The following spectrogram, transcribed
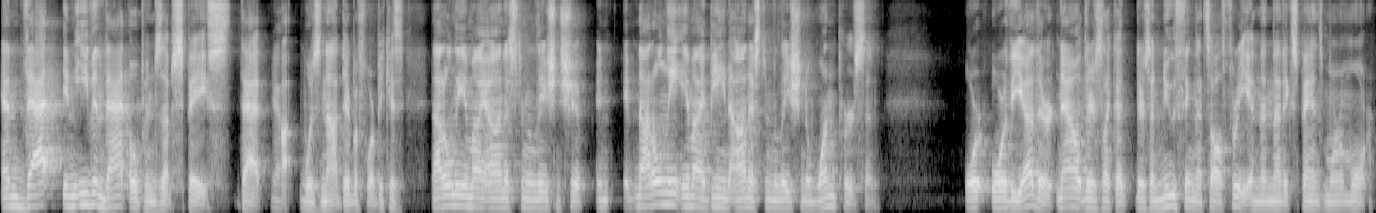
and that and even that opens up space that Yeah. uh, was not there before because not only am I honest in relationship, and not only am I being honest in relation to one person or or the other. Now there's like a there's a new thing that's all three, and then that expands more and more.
